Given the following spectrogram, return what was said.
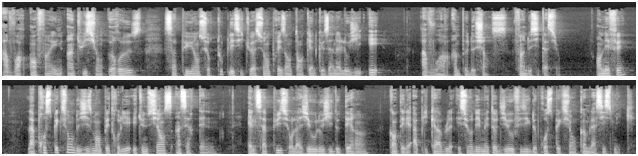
avoir enfin une intuition heureuse, s'appuyant sur toutes les situations présentant quelques analogies et avoir un peu de chance. Fin de citation. En effet, la prospection de gisements pétroliers est une science incertaine. Elle s'appuie sur la géologie de terrain, quand elle est applicable et sur des méthodes géophysiques de prospection comme la sismique.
